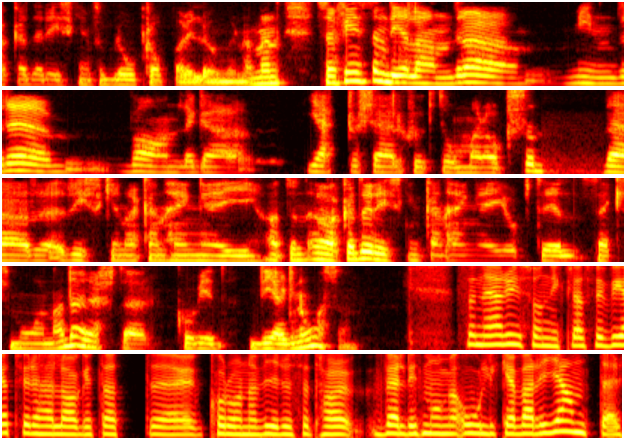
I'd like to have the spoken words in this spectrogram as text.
ökade risken för blodproppar i lungorna. Men sen finns det en del andra mindre vanliga hjärt och kärlsjukdomar också där riskerna kan hänga i, att den ökade risken kan hänga i upp till sex månader efter covid-diagnosen. Sen är det ju så Niklas, vi vet vid det här laget att eh, coronaviruset har väldigt många olika varianter.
